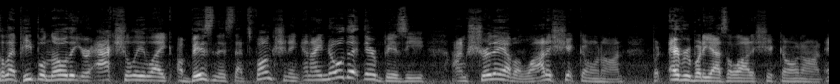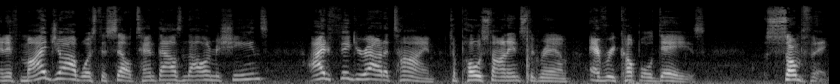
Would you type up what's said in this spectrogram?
to let people know that you're actually like a business that's functioning. And I know that they're busy. I'm sure they have a lot of shit going on, but everybody has a lot of shit going on. And if my job was to sell $10,000 machines, I'd figure out a time to post on Instagram every couple of days something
